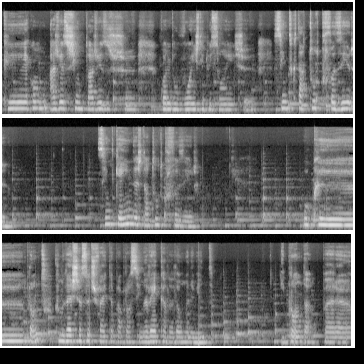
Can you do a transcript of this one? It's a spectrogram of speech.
que é como às vezes sinto, às vezes quando vou a instituições, sinto que está tudo por fazer. Sinto que ainda está tudo por fazer. O que, pronto, que me deixa satisfeita para a próxima década da Humanamente e pronta para,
